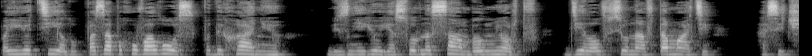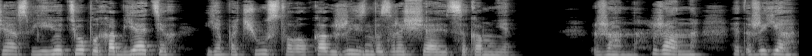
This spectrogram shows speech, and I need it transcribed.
по ее телу, по запаху волос, по дыханию. Без нее я словно сам был мертв, делал все на автомате. А сейчас в ее теплых объятиях я почувствовал, как жизнь возвращается ко мне. «Жанна, Жанна, это же я,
